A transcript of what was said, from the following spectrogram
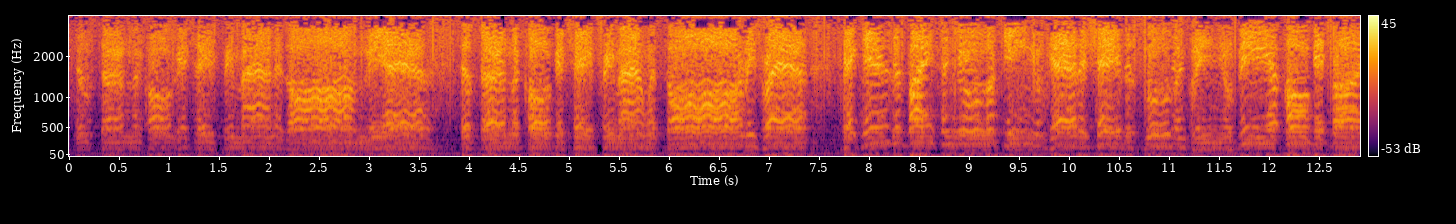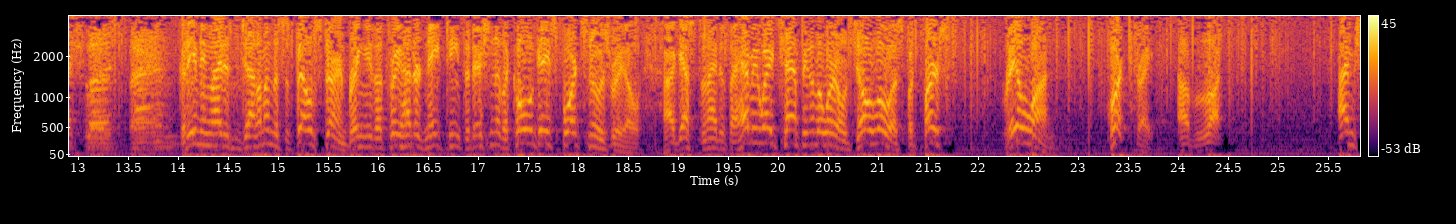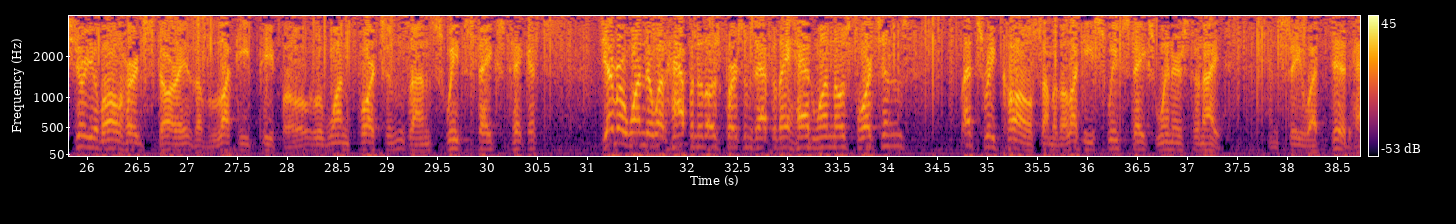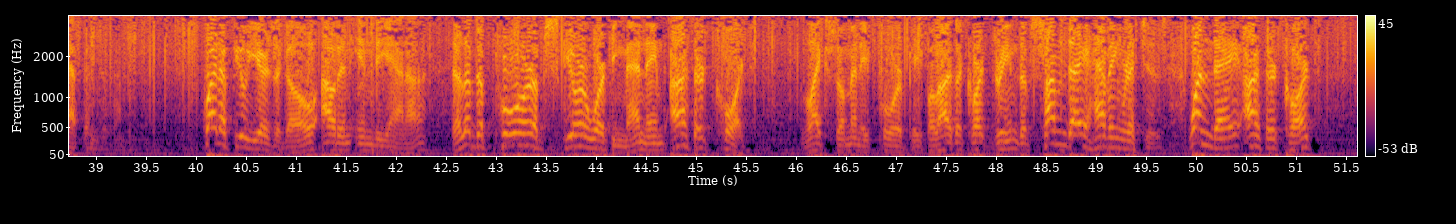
Bill Stern, the Colgate Shave Free Man, is on the air. Bill Stern, the Colgate Shave Free Man, with stories rare. Take his advice and you'll look keen. You'll get a shave that's smooth and clean. You'll be a Colgate brushless fan. Good evening, ladies and gentlemen. This is Bill Stern bringing you the 318th edition of the Colgate Sports Newsreel. Our guest tonight is the heavyweight champion of the world, Joe Louis. But first, reel one, portrait of luck. I'm sure you've all heard stories of lucky people who won fortunes on sweepstakes tickets. Do you ever wonder what happened to those persons after they had won those fortunes? Let's recall some of the lucky sweepstakes winners tonight and see what did happen to them. Quite a few years ago, out in Indiana, there lived a poor, obscure working man named Arthur Court. Like so many poor people, Arthur Court dreamed of someday having riches. One day, Arthur Court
